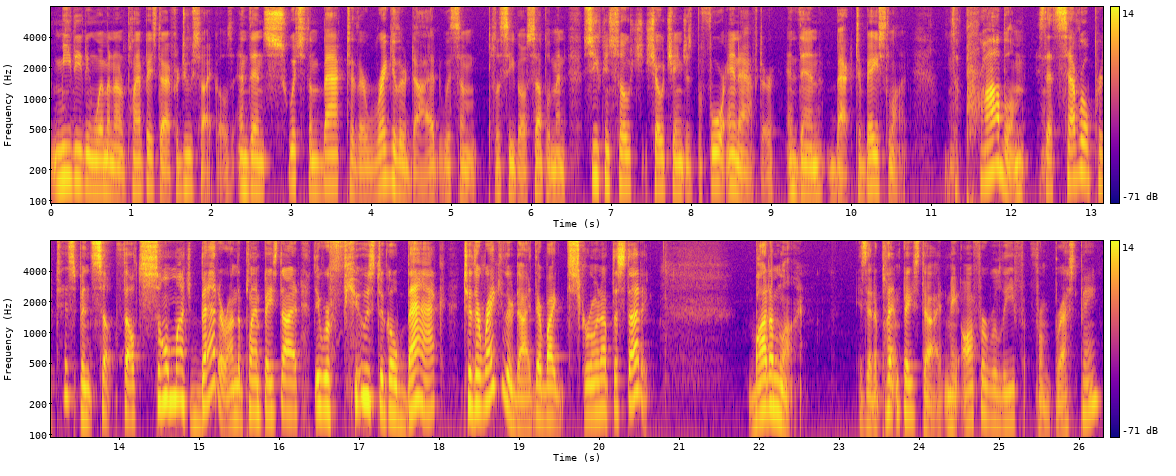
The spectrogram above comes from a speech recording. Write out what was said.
meat-eating women on a plant-based diet for two cycles, and then switched them back to their regular diet with some placebo supplement, so you can show changes before and after, and then back to baseline. The problem is that several participants felt so much better on the plant-based diet, they refused to go back to the regular diet, thereby screwing up the study. Bottom line is that a plant-based diet may offer relief from breast pain,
